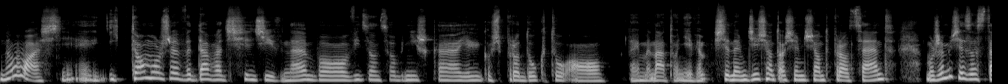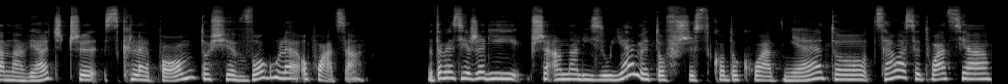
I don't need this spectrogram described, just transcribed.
No właśnie, i to może wydawać się dziwne, bo widząc obniżkę jakiegoś produktu o dajmy na to, nie wiem, 70-80%, możemy się zastanawiać, czy sklepom to się w ogóle opłaca. Natomiast jeżeli przeanalizujemy to wszystko dokładnie, to cała sytuacja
